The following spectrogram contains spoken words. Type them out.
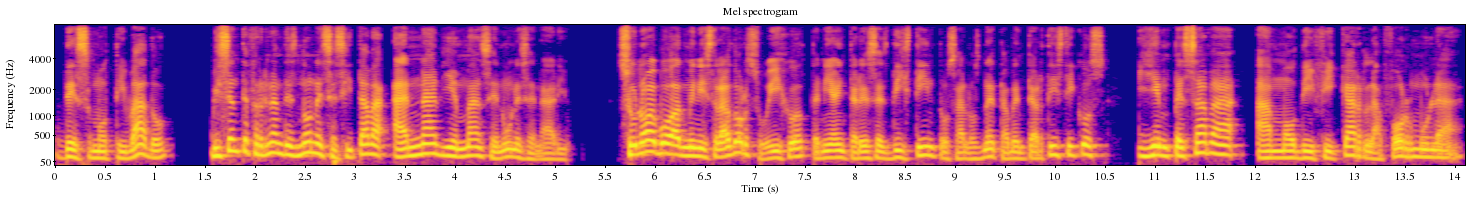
desmotivado, Vicente Fernández no necesitaba a nadie más en un escenario. Su nuevo administrador, su hijo, tenía intereses distintos a los netamente artísticos y empezaba a modificar la fórmula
